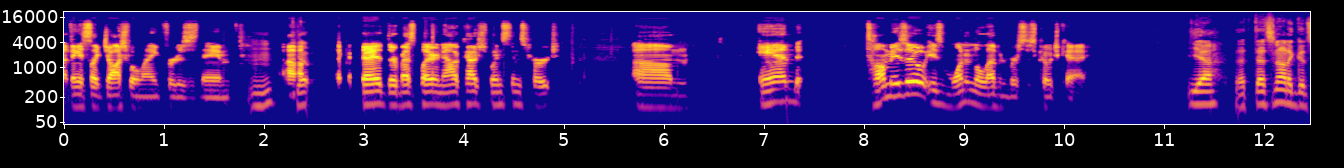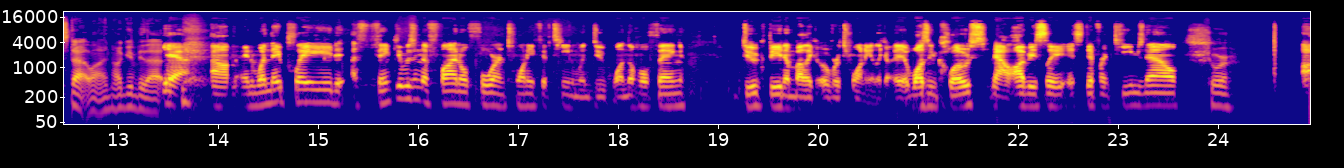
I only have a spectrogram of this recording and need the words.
I think it's like Joshua Langford is his name. Mhm. Uh, Yep. Like I said, their best player now, Cash Winston's hurt. Um, and Tom Izzo is one and eleven versus Coach K. Yeah, that that's not a good stat line. I'll give you that. Yeah. Um, and when they played, I think it was in the Final Four in 2015 when Duke won the whole thing. Duke beat them by like over 20. Like it wasn't close. Now, obviously, it's different teams now. Sure. I-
